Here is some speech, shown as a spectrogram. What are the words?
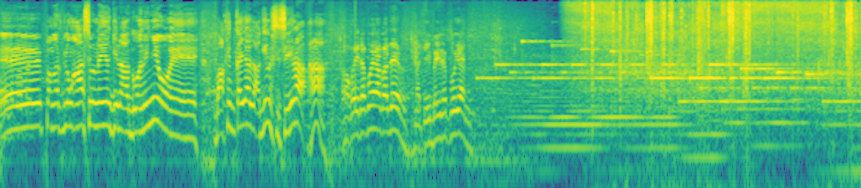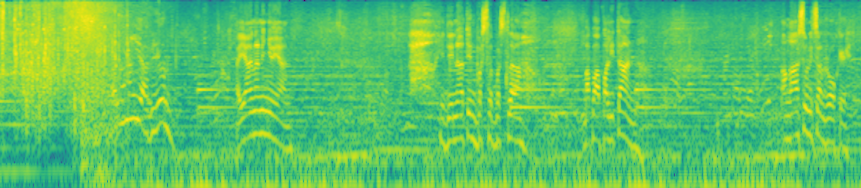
eh, pangatlong aso na yung ginagawa ninyo. Eh, bakit kaya lagi nasisira, ha? Okay na po yan, Pader. Matibay na po yan. Ano nangyari yun? Hayaan na ninyo yan. Hindi natin basta-basta mapapalitan ang aso ni San Roque.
